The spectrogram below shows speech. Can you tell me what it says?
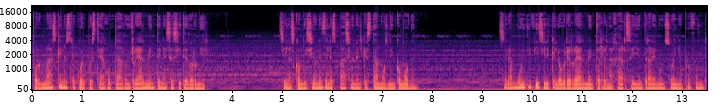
por más que nuestro cuerpo esté agotado y realmente necesite dormir, si las condiciones del espacio en el que estamos le incomodan, será muy difícil que logre realmente relajarse y entrar en un sueño profundo.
